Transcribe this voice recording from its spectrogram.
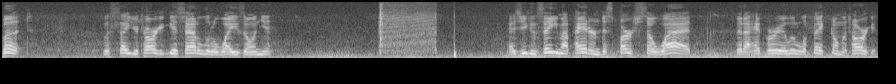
But let's say your target gets out a little ways on you. As you can see my pattern dispersed so wide that I had very little effect on the target.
